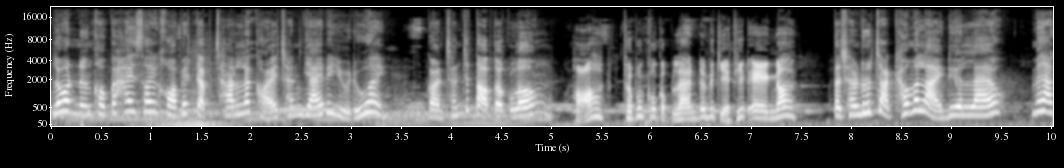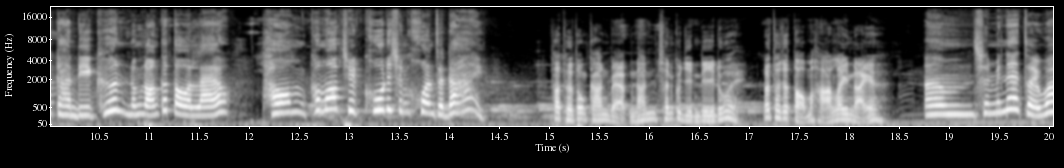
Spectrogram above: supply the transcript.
แล้ววันหนึ่งเขาก็ให้สร้อยคอเพชรกับฉันและขอให้ฉันย้ายไปอยู่ด้วย ก่อนฉันจะตอบตกลงหาเธอเพิ่งคบกับแลนได้ไม่กี่อาทิตย์เองนะ แต่ฉันรู้จักเขามาหลายเดือนแล้ว แม่อาการดีขึ้นน้องๆก็โตแล้ว ทอมเขามอบชีวิตคู่ที่ฉันควรจะได้ ถ้าเธอต้องการแบบนั้นฉันก็ยินดีด้วย แล้วเธอจะต่อมหาลัยไหนอะอืม ฉันไม่แน่ใจว่า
